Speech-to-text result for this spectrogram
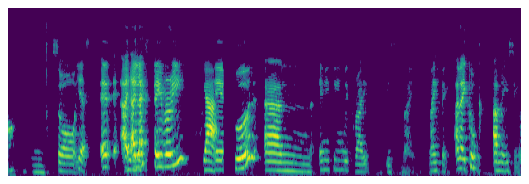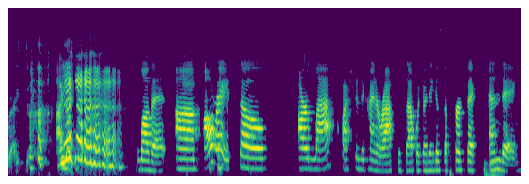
so yes, I, I, I, like savory yeah. Uh, food, and anything with rice is my my thing. And I cook amazing rice too. I love, love it. Um, all right, so our last question to kind of wrap this up, which I think is the perfect ending.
